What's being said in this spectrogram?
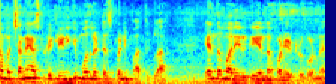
நம்ம சென்னை ஹாஸ்பிட்டல் கிளினிக்கு முதல்ல டெஸ்ட் பண்ணி பார்த்துக்கலாம். எந்த மாதிரி இருக்குது என்ன பண்ணிகிட்ருக்கோன்னு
